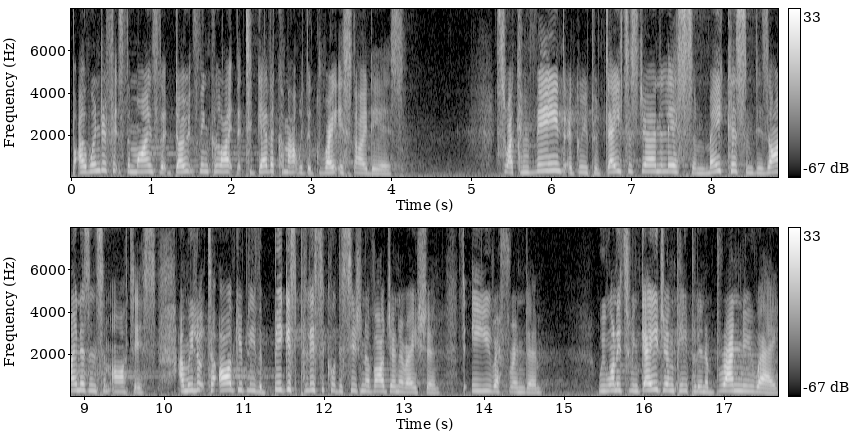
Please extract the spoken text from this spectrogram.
But I wonder if it's the minds that don't think alike that together come out with the greatest ideas. So I convened a group of data journalists, some makers, some designers, and some artists, and we looked at arguably the biggest political decision of our generation, the EU referendum. We wanted to engage young people in a brand new way,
